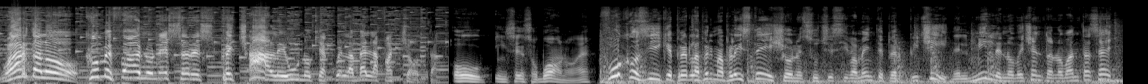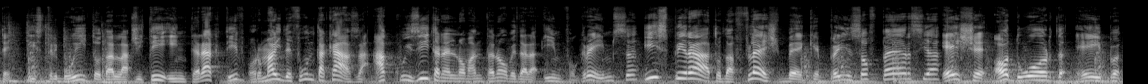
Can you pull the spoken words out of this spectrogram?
guardalo! Come fa a non essere speciale uno che ha quella bella facciotta? Oh, in senso buono, eh? Fu così che per la prima PlayStation e successivamente per PC nel 1997, distribuito dalla GT Interactive, ormai defunta casa, acquisita nel 99 dalla Infogrames, ispirato da Flashback e Prince of Persia, esce Oddworld Abe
